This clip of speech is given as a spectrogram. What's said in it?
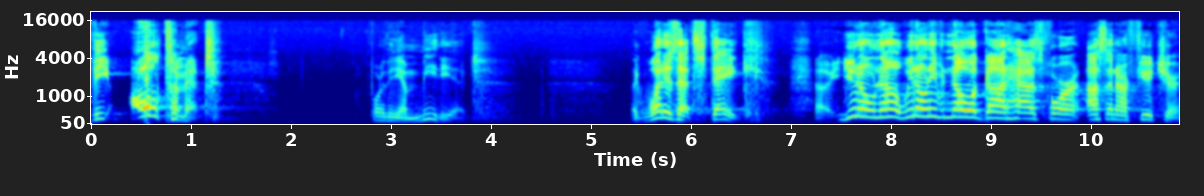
the ultimate for the immediate? Like, what is at stake? Uh, you don't know. We don't even know what God has for us in our future.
